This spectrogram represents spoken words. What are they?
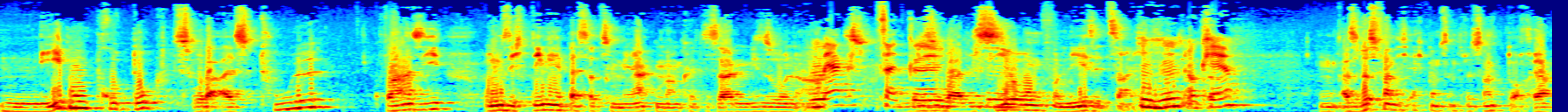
Nebenprodukt oder als Tool quasi, um sich Dinge besser zu merken. Man könnte sagen, wie so eine Art Visualisierung von Lesezeichen. Mhm, okay. Also das fand ich echt ganz interessant, doch, ja.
